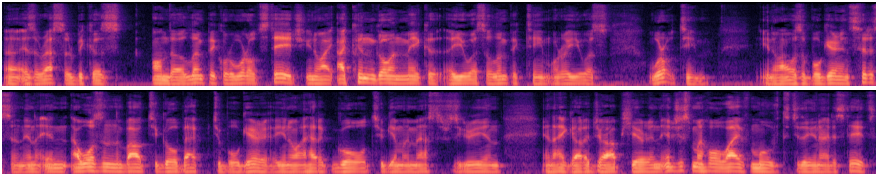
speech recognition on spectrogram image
uh, as a wrestler because on the Olympic or world stage, you know, I, I couldn't go and make a, a U.S. Olympic team or a U.S. world team. You know, I was a Bulgarian citizen and, and I wasn't about to go back to Bulgaria. You know, I had a goal to get my master's degree and, and I got a job here and it just my whole life moved to the United States.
